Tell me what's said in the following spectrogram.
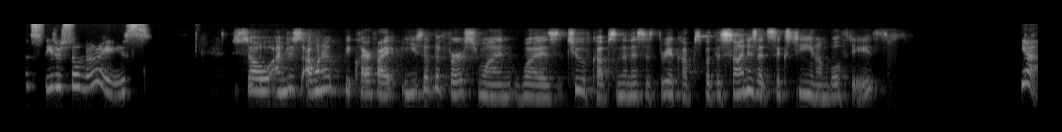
That's, these are so nice. So I'm just I want to be clarify. You said the first one was two of cups, and then this is three of cups, but the sun is at 16 on both days. Yeah,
